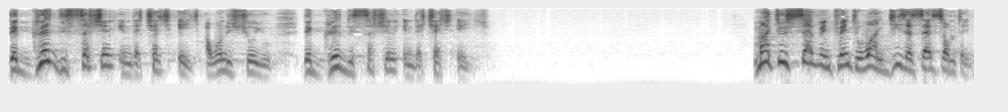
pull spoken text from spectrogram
the great deception in the church age, I want to show you the great deception in the church age. Matthew 7 21, Jesus said something.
